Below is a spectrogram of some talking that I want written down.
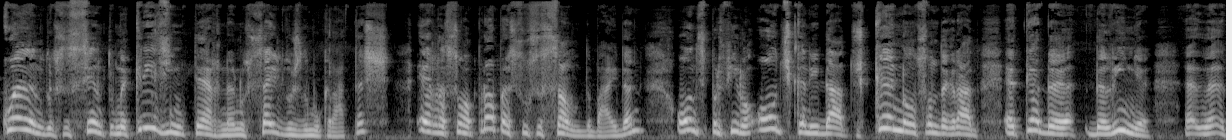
Quando se sente uma crise interna no seio dos democratas em relação à própria sucessão de Biden, onde se perfilam outros candidatos que não são de agrado até da, da linha eh,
